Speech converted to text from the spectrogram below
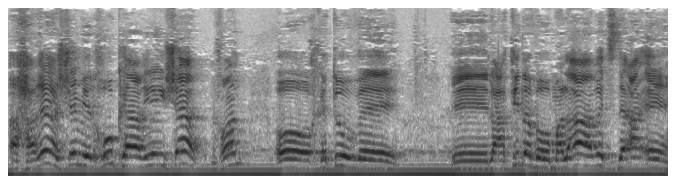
אחרי השם ילכו כאריה ישאל, נכון? או כתוב אה, אה, לעתיד לבוא, מלאה הארץ דעה, אה,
